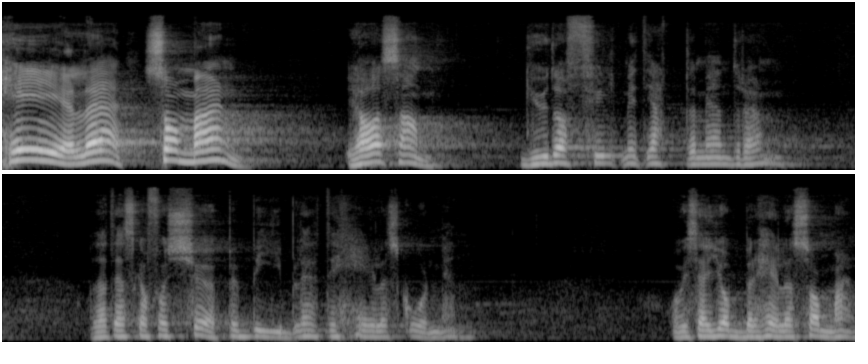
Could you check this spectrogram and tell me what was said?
hele sommeren? Ja, sa han. Gud har fylt mitt hjerte med en drøm. Og det er at jeg skal få kjøpe bibler til hele skolen min. Og hvis jeg jobber hele sommeren,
